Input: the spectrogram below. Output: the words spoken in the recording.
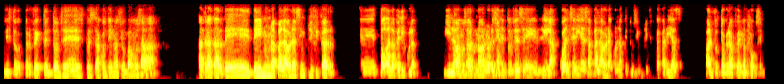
Listo, perfecto. Entonces, pues a continuación vamos a, tratar de, en una palabra, simplificar eh, toda la película. Y le vamos a dar una valoración. Entonces, eh, Lila, ¿cuál sería esa palabra con la que tú simplificarías al fotógrafo de Madhausen?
